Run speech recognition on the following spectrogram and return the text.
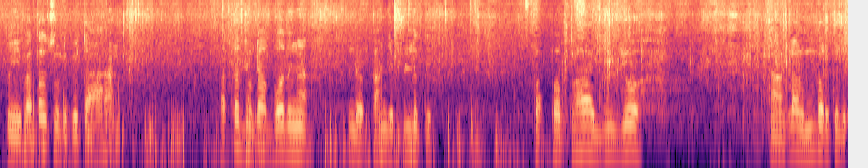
இப்படி பற்ற வச்சு விட்டு போயிட்டா பற்ற வச்சு விட்டா போதுங்க. இந்த காஞ்ச பில்லுக்கு. பாப்பாப்பா ஐயோ அதெல்லாம் ரொம்ப இருக்குது.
